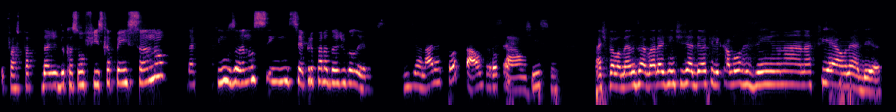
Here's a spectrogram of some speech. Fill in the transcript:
Eu faço faculdade de educação física pensando daqui uns anos em ser preparador de goleiros. Visionária total, tá total. certíssimo. Mas pelo menos agora a gente já deu aquele calorzinho na, na Fiel, né, Dê?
